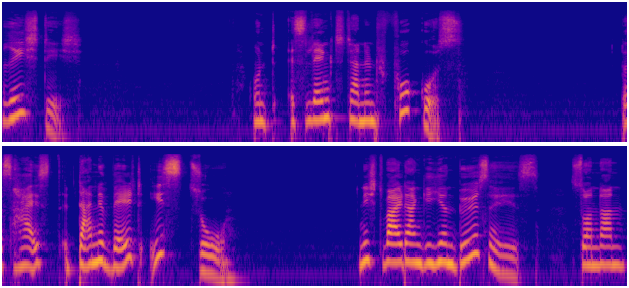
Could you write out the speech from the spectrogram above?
richtig. Und es lenkt deinen Fokus. Das heißt, deine Welt ist so. Nicht, weil dein Gehirn böse ist, sondern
